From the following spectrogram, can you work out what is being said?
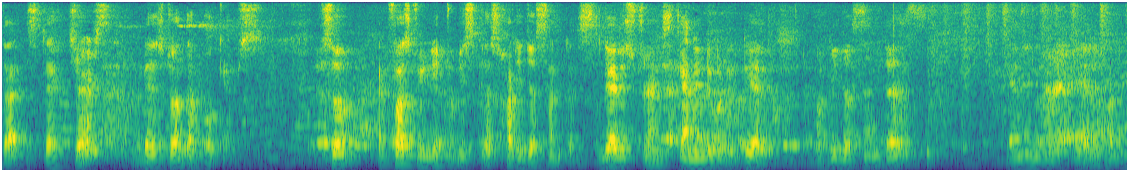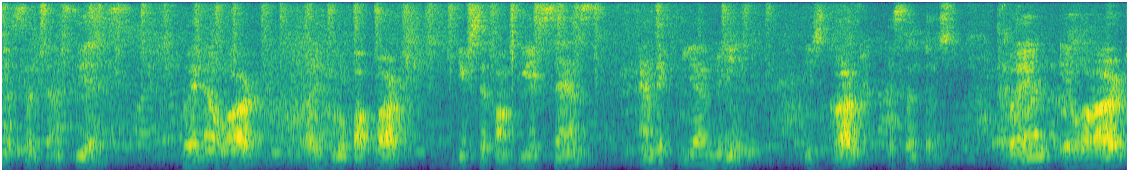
the structures based on the vocabs. So, at first we need to discuss what is a sentence. Dear students, can anybody tell what is a sentence? Can anybody tell what is a sentence? Yes. When a word or a group of words gives a complete sense and a clear meaning, is called a sentence. When a word,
